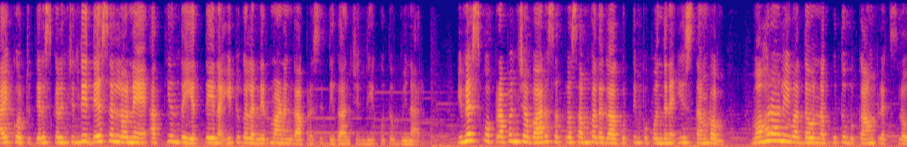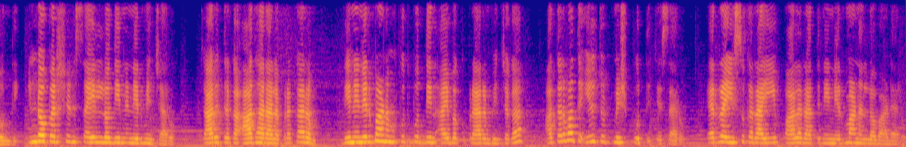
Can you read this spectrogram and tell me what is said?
హైకోర్టు తిరస్కరించింది. దేశంలోనే అత్యంత ఎత్తైన ఇటుకల నిర్మాణంగా ప్రసిద్ధిగాంచింది కుతుబ్ మినార్ యునెస్కో ప్రపంచ వారసత్వ సంపదగా గుర్తింపు పొందిన ఈ స్తంభం మొహరాలి వద్ద ఉన్న కుతుబ్ కాంప్లెక్స్లో ఉంది. ఇండో పెర్షియన్ శైలిలో దీన్ని నిర్మించారు. చారిత్రక ఆధారాల ప్రకారం దీని నిర్మాణం కుతుబుద్దీన్ ఐబక్ ప్రారంభించగా ఆ తర్వాత ఇల్తుట్మిష్ పూర్తి చేశారు. ఎర్ర ఇసుక రాయి పాలరాతిని నిర్మాణంలో వాడారు.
